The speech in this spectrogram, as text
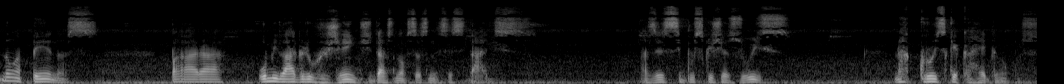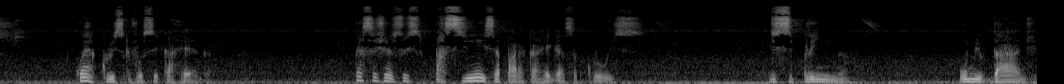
não apenas para o milagre urgente das nossas necessidades. Às vezes se busca Jesus na cruz que carregamos. Qual é a cruz que você carrega? Peça a Jesus paciência para carregar essa cruz. Disciplina, humildade.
